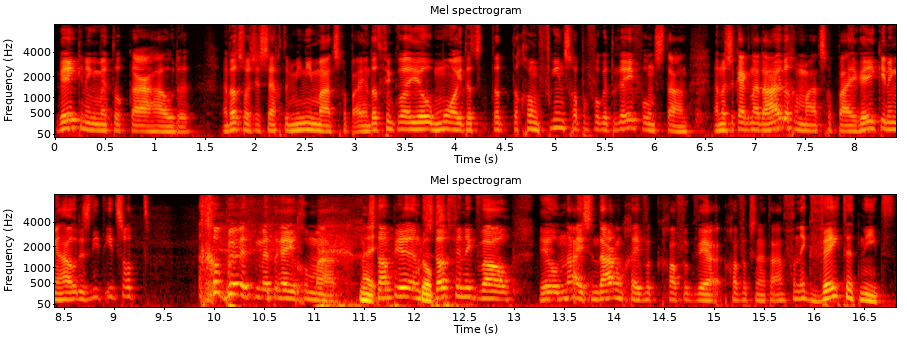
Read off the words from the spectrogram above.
rekening met elkaar houden. En dat is wat je zegt, een mini-maatschappij. En dat vind ik wel heel mooi, dat, dat er gewoon vriendschappen voor het leven ontstaan. En als je kijkt naar de huidige maatschappij, rekening houden is niet iets wat gebeurt met regelmaat. Nee. Snap je? En dus dat vind ik wel heel nice. En daarom geef ik, gaf ik weer, gaf ik ze net aan van ik weet het niet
